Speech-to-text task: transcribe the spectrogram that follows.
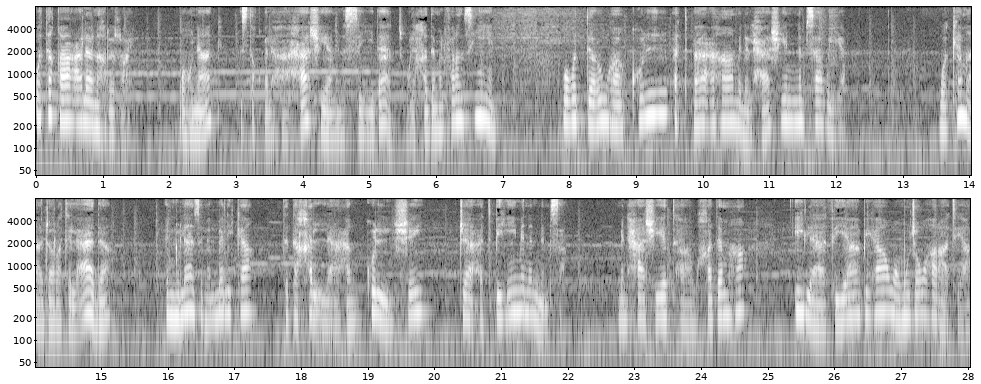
وتقع على نهر الراين. وهناك استقبلها حاشية من السيدات والخدم الفرنسيين وودعوها كل أتباعها من الحاشية النمساوية. وكما جرت العادة أنه لازم الملكة تتخلى عن كل شيء جاءت به من النمسا من حاشيتها وخدمها إلى ثيابها ومجوهراتها.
